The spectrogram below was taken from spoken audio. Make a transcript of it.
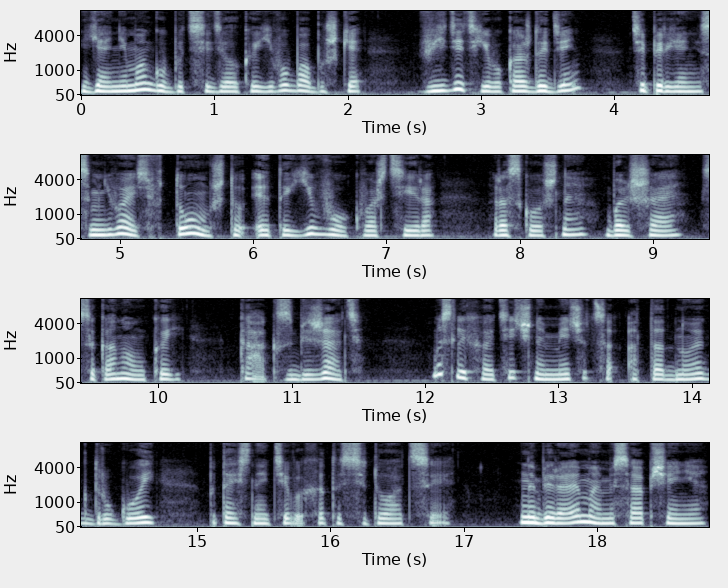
Я не могу быть сиделкой его бабушки. Видеть его каждый день? Теперь я не сомневаюсь в том, что это его квартира. Роскошная, большая, с экономкой. Как сбежать? Мысли хаотично мечутся от одной к другой, пытаясь найти выход из ситуации. Набираю маме сообщение.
